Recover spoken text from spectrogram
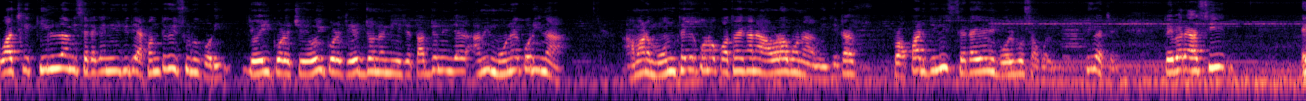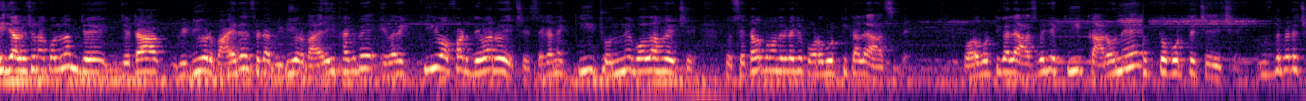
ও আজকে কিনলো, আমি সেটাকে নিয়ে যদি এখন থেকেই শুরু করি যে ওই করেছে ওই করেছে, এর জন্য নিয়েছে, তার জন্য আমি মনে করি না। আমার মন থেকে কোনো কথা এখানে আওড়াবো না আমি। যেটা প্রপার জিনিস, সেটাই আমি বলব সকলকে। ঠিক আছে? তো এবারে আসি এই যে আলোচনা করলাম যে যেটা ভিডিওর বাইরে, সেটা ভিডিওর বাইরেই থাকবে। এবারে কি অফার দেওয়া রয়েছে, সেখানে কি জন্যে বলা হয়েছে, তো সেটাও তোমাদের কাছে পরবর্তীকালে আসবে। পরবর্তীকালে আসবে যে কি কারণে মুক্ত করতে চেয়েছে, বুঝতে পেরেছ?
